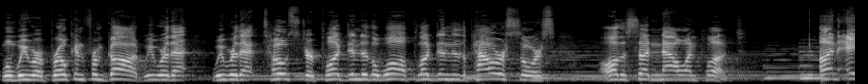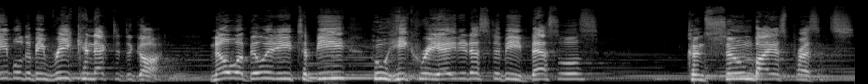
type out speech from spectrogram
when we were broken from God, we were, that, we were that toaster plugged into the wall, plugged into the power source, all of a sudden now unplugged. Unable to be reconnected to God. No ability to be who He created us to be. Vessels consumed by His presence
